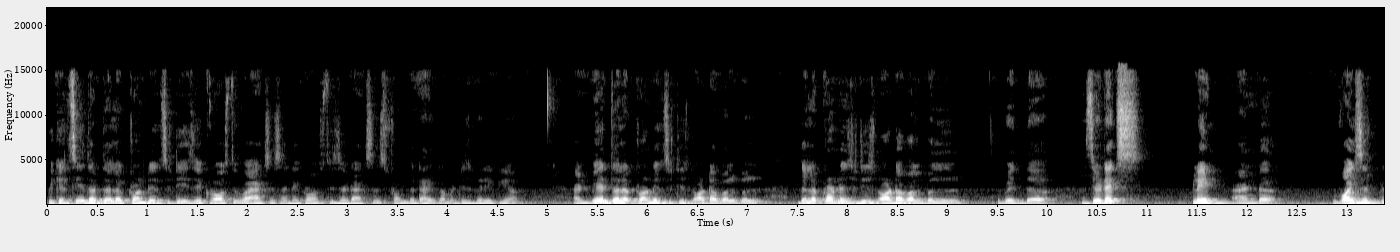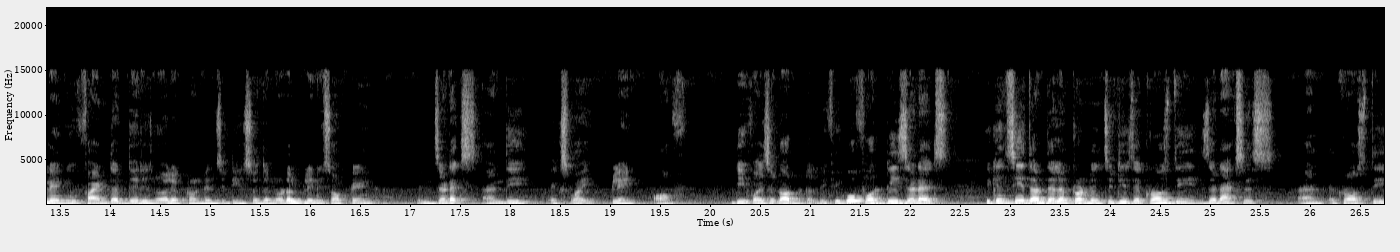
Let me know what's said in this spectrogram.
we can see that the electron density is across the y-axis and across the z-axis. From the diagram it is very clear. And where the electron density is not available the electron density is not available with the zx plane and uh, yz plane you find that there is no electron density. So the nodal plane is obtained in zx and the xy plane of dyz orbital. If you go for dzx you can see that the electron density is across the z-axis and across the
